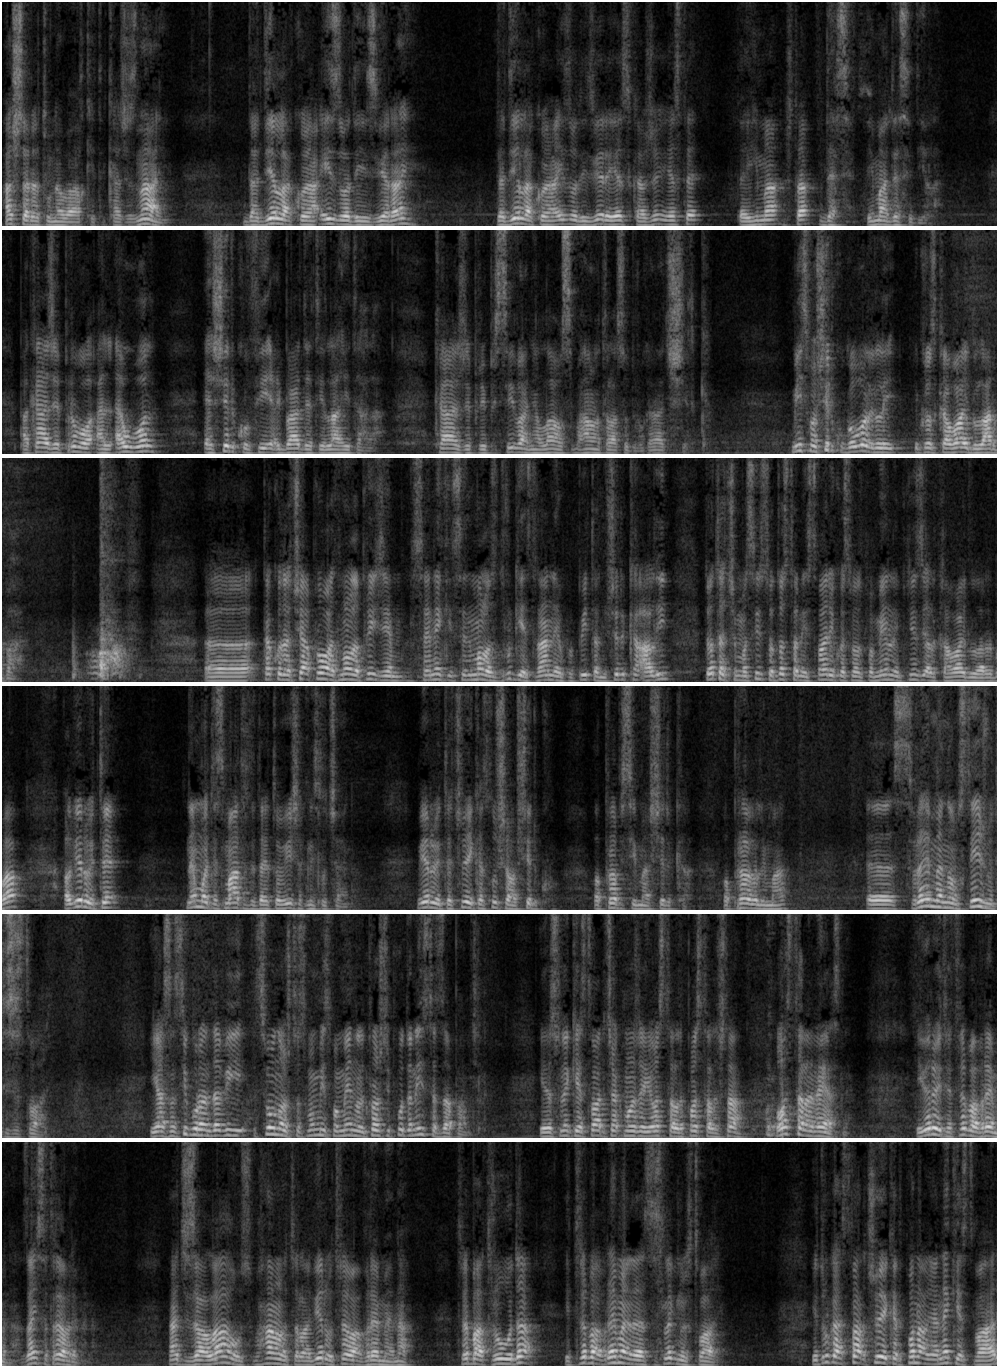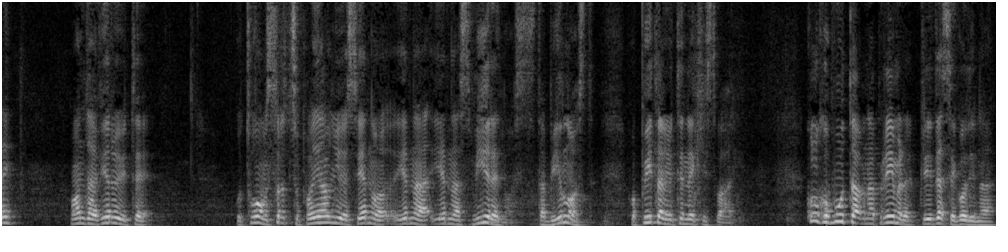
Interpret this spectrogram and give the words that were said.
asharatu nawaqid. Kaže znaj da djela koja izvodi iz vjere da djela koja izvodi iz vjere jest kaže jeste da ima šta? 10 da ima 10 djela. Pa kaže prvo al-awwal ashirku fi ibadati Allah ta'ala. Kaže pripisivanje Allahu subhanahu wa ta'ala su druga. Znači širk. Mi smo širku govorili i kroz kavajdu arba E, tako da ću ja probati malo da priđem sa neki sa malo s druge strane po pitanju širka, ali dotaćemo se isto dosta stvari koje smo spomenuli u knjizi Al-Kawaidu Larba, ali vjerujte, nemojte smatrati da je to višak ni slučajno. Vjerujte, čovjek kad sluša o širku, o propisima širka, o pravilima, e, s vremenom stežu ti se stvari. I ja sam siguran da vi sve ono što smo mi spomenuli prošli put da niste zapamtili. I da su neke stvari čak možda i ostale, postale šta? Ostale nejasne. I vjerujte, treba vremena, zaista treba vremena. Znači, za Allahu subhanahu wa ta'ala vjeru treba vremena. Treba truda i treba vremena da se slegnu stvari. I druga stvar, čovjek kad ponavlja neke stvari, onda vjerujte, u tvom srcu pojavljuje se jedno, jedna, jedna smirenost, stabilnost po pitanju te neke stvari. Koliko puta, na primjer, prije deset godina,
